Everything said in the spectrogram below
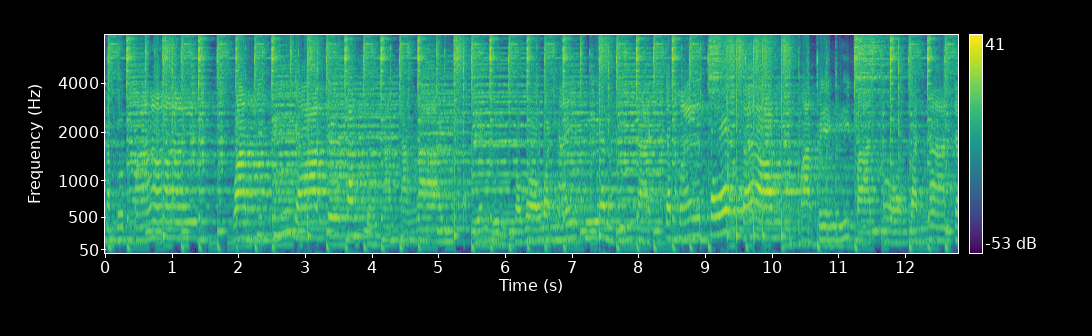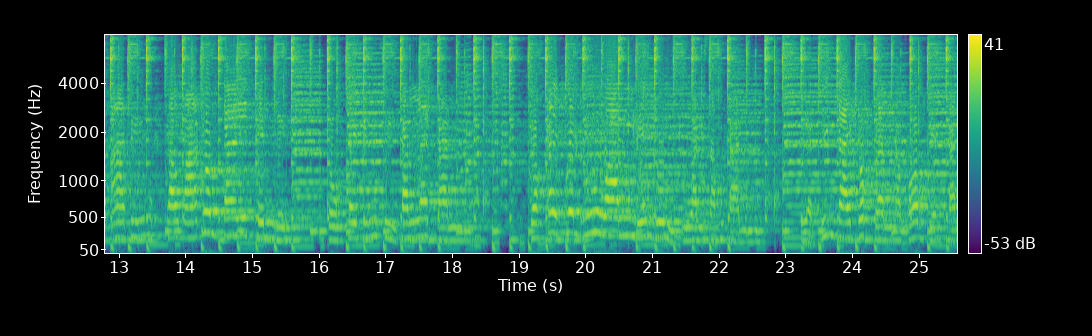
กำหนดหมายความคิดถึงอยากเจอกันส่งผ่านทางไลน์เพียงรุ่นก็บอกวันไหนเพื่อนจริงใจจะไม่พบกันฝากเพลงนี้ผ่านก่อนวันงานจะมาถึง เรามาร่วมใจเป็นหนึ่งจงใจถึงซึ่งกันและกัน บอกให้เพื่อนรู้วันเรียนรุ่นวันสำคัญเพื่อนทิ้งใจครบกันนะพร้อมเพียงกัน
